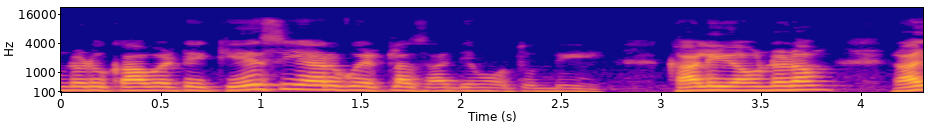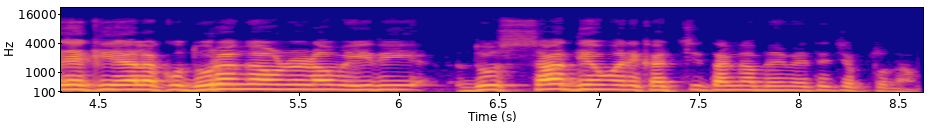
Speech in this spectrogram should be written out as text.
ఉండడు. కాబట్టి కేసీఆర్కు ఎట్లా సాధ్యమవుతుంది? ఖాళీగా ఉండడం రాజకీయాలకు దూరంగా ఉండడం ఇది దుస్సాధ్యం అని ఖచ్చితంగా మేమైతే చెప్తున్నాం.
